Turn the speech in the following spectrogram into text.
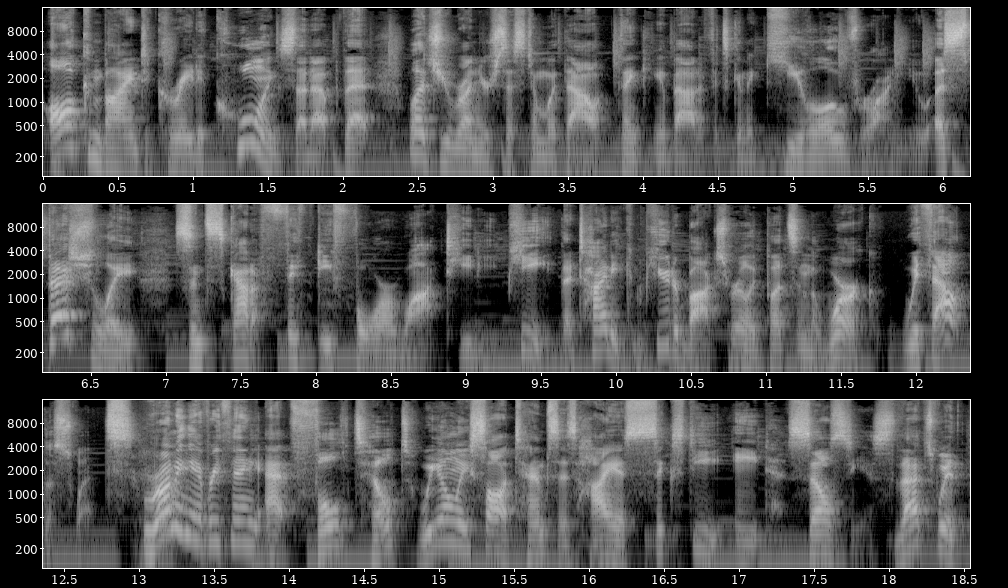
all combined to create a cooling setup that lets you run your system without thinking about if it's gonna keel over on you, especially since it's got a 54 watt TDP. The tiny computer box really puts in the work without the sweats. Running everything at full tilt, we only saw temps as high as 68 Celsius. That's with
